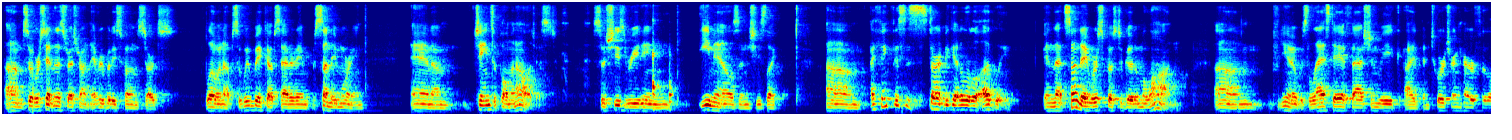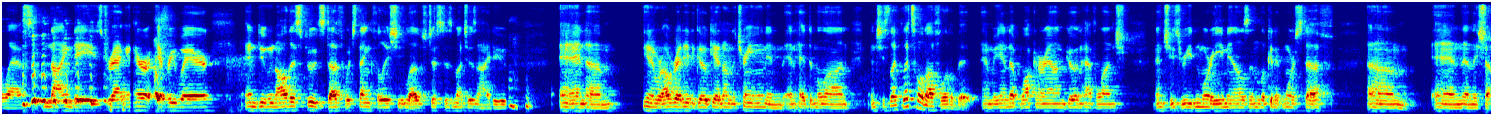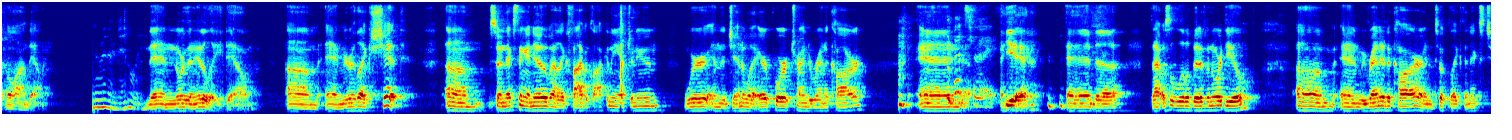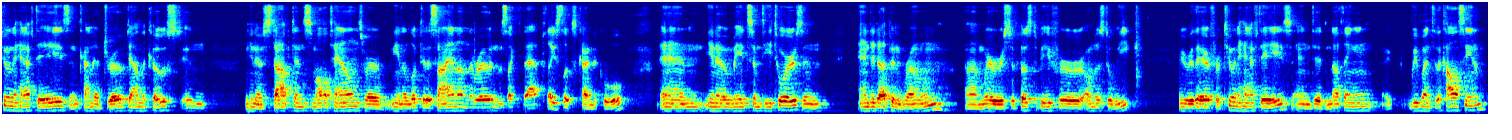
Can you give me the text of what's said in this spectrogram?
Um, so we're sitting in this restaurant and everybody's phone starts blowing up. So we wake up Saturday, Sunday morning, and um, Jane's a pulmonologist. So she's reading emails and she's like, um, I think this is starting to get a little ugly. And that Sunday we're supposed to go to Milan. Um, you know, it was the last day of Fashion Week. I had been torturing her for the last nine days, dragging her everywhere and doing all this food stuff, which thankfully she loves just as much as I do. and um, you know, we're all ready to go get on the train and, and head to Milan. And she's like, let's hold off a little bit. And we end up walking around, go and have lunch. And she's reading more emails and looking at more stuff. Um, and then they shut Milan down. Northern Italy. then northern Italy down. Um, and we were like, shit. Um, so next thing I know, by like five o'clock in the afternoon, we're in the Genoa airport trying to rent a car. And That's right. yeah, and uh, that was a little bit of an ordeal. Um, and we rented a car and took like the next two and a half days and kind of drove down the coast and you know stopped in small towns where you know looked at a sign on the road and was like that place looks kind of cool and you know made some detours and ended up in Rome um, where we were supposed to be for almost a week. We were there for two and a half days and did nothing. We went to the Colosseum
